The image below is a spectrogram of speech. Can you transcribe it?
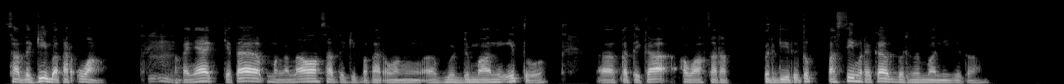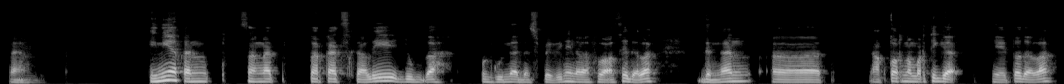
strategi bakar uang. Mm-hmm. Makanya kita mengenal strategi bakar uang uh, the money itu uh, ketika awal startup berdiri itu pasti mereka the money gitu. Nah, mm. ini akan sangat terkait sekali jumlah pengguna dan sebagainya dalam valuasi adalah dengan uh, aktor nomor tiga yaitu adalah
